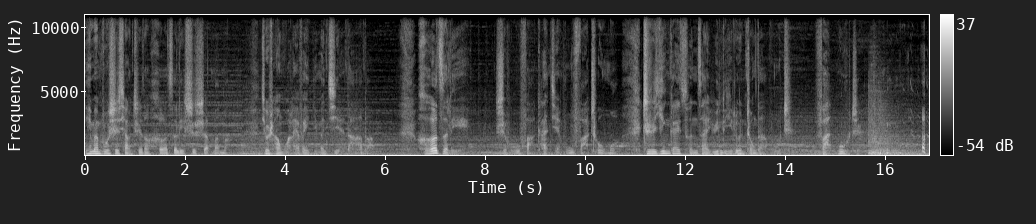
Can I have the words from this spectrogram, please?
你们不是想知道盒子里是什么吗？就让我来为你们解答吧。盒子里是无法看见、无法触摸，只应该存在于理论中的物质——反物质。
